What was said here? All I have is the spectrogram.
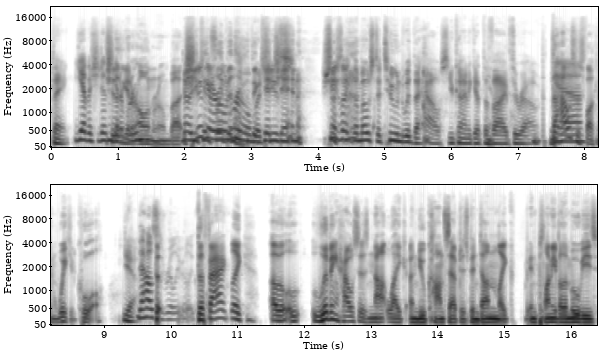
thing. Yeah, but she doesn't, She doesn't get get a her own room, but No, she, she can sleep in the- room, the but she's- kitchen. She's like the most attuned with the house. You kind of get the vibe throughout. The house is fucking wicked cool. Yeah. The house is really, really cool. The fact, like, a living house is not like a new concept. It's been done like in plenty of other movies.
